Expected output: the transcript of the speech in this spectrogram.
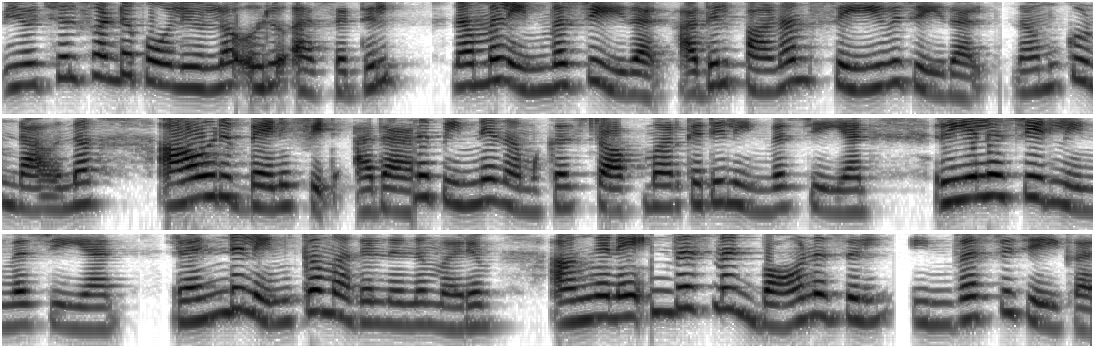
മ്യൂച്വൽ ഫണ്ട് പോലെയുള്ള ഒരു അസറ്റിൽ നമ്മൾ ഇൻവെസ്റ്റ് ചെയ്താൽ അതിൽ പണം സേവ് ചെയ്താൽ നമുക്കുണ്ടാവുന്ന ആ ഒരു ബെനിഫിറ്റ് അതാണ്. പിന്നെ നമുക്ക് സ്റ്റോക്ക് മാർക്കറ്റിൽ ഇൻവെസ്റ്റ് ചെയ്യാൻ റിയൽ എസ്റ്റേറ്റിൽ ഇൻവെസ്റ്റ് ചെയ്യാൻ റെന്റൽ ഇൻകം അതിൽ നിന്നും വരും. അങ്ങനെ ഇൻവെസ്റ്റ്മെന്റ് ബോണസിൽ ഇൻവെസ്റ്റ് ചെയ്യുക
